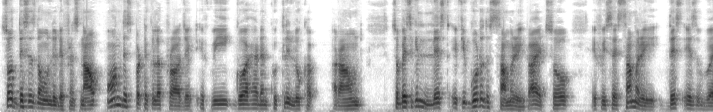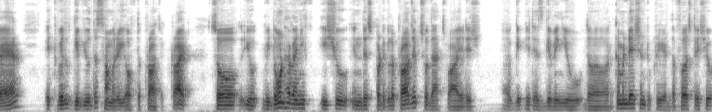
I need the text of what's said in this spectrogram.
so this is the only difference. Now on this particular project, if we go ahead and quickly look up around, so basically list, if you go to the summary, right? So if we say summary, this is where it will give you the summary of the project, right? So you, we don't have any issue in this particular project. So that's why it is, uh, it is giving you the recommendation to create the first issue.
